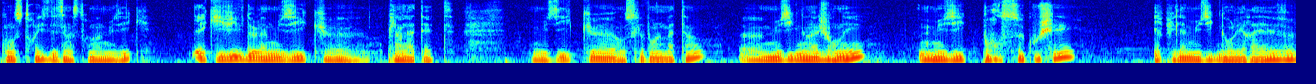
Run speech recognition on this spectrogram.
construisent des instruments de musique et qui vivent de la musique euh, plein la tête. Musique euh, en se levant le matin, euh, musique dans la journée, musique pour se coucher, et puis la musique dans les rêves,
